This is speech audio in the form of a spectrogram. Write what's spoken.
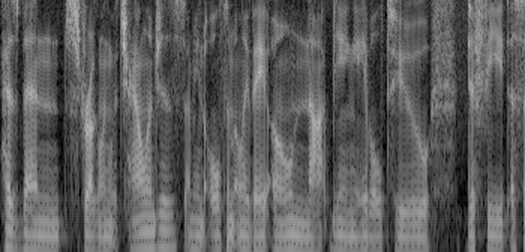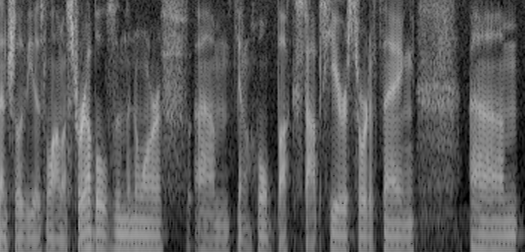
has been struggling with challenges. I mean, ultimately, they own not being able to defeat essentially the Islamist rebels in the north. Um, you know, whole buck stops here sort of thing. Um,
